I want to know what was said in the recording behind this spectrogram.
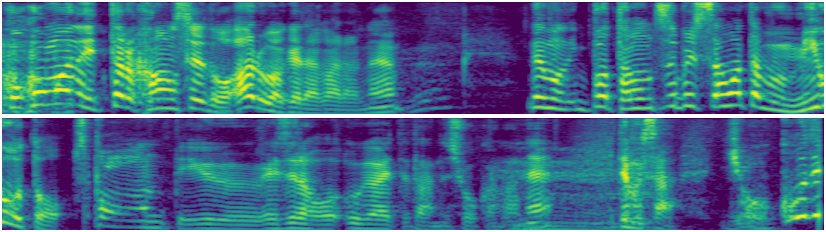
ここまでいったら完成度あるわけだからねでも一方玉つぶしさんは多分見事スポーンっていう絵面を描いてたんでしょうからね。でもさ横で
